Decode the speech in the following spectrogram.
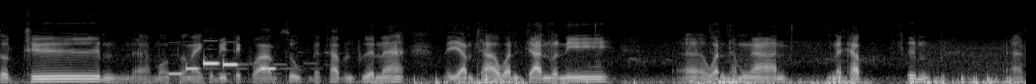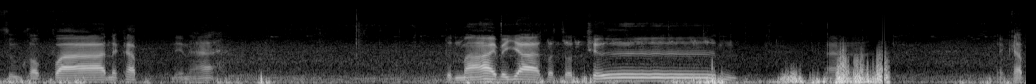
สดชื่นนะมองทางไหนก็มีแต่ความสุขนะครับเพื่อนๆนะฮะในยามเช้าวันจันทร์วันนี้วันทำงานนะครับ ขึ้นสู่ขอบฟ้านะครับนี่นะฮะต้นไม้ใบหญ้าก็สดชื่นนะครับ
